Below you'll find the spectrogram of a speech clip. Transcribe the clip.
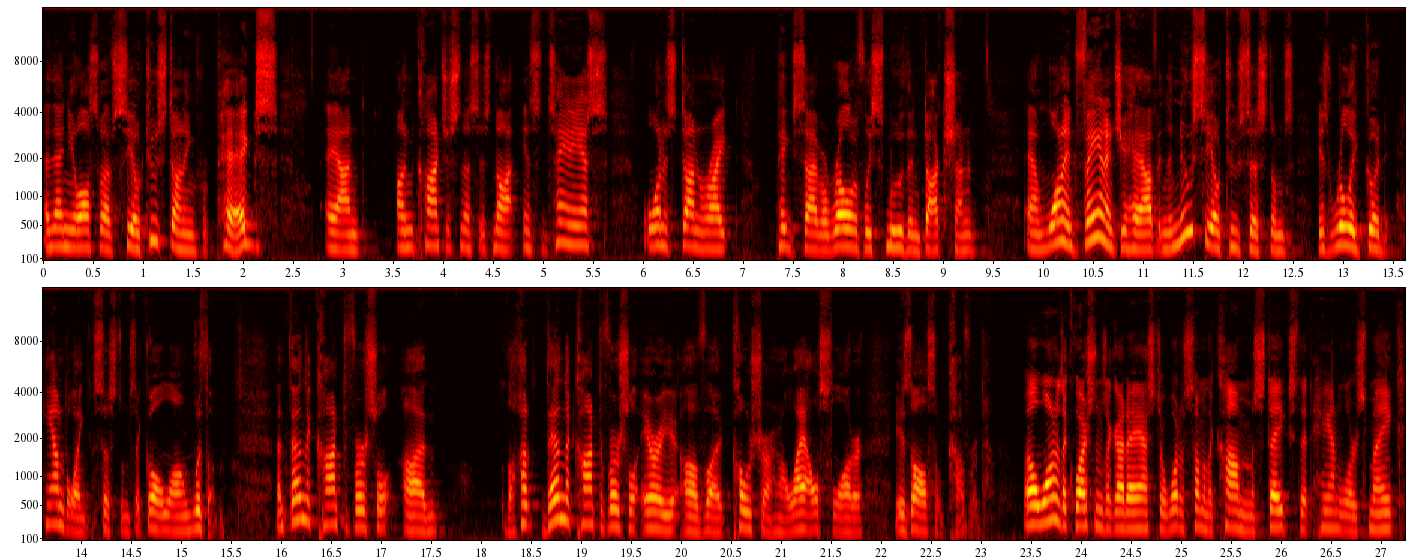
And then you also have CO2 stunning for pigs, and unconsciousness is not instantaneous, but when it's done right, pigs have a relatively smooth induction. And one advantage you have in the new CO2 systems is really good handling systems that go along with them. And then the controversial, um, the, then the controversial area of uh, kosher and halal slaughter is also covered. Well, one of the questions I got asked are what are some of the common mistakes that handlers make?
